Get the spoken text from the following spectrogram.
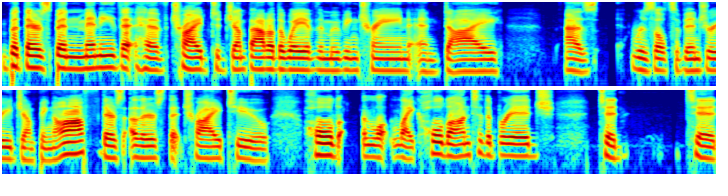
but there's been many that have tried to jump out of the way of the moving train and die as results of injury jumping off there's others that try to hold like hold on to the bridge to to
